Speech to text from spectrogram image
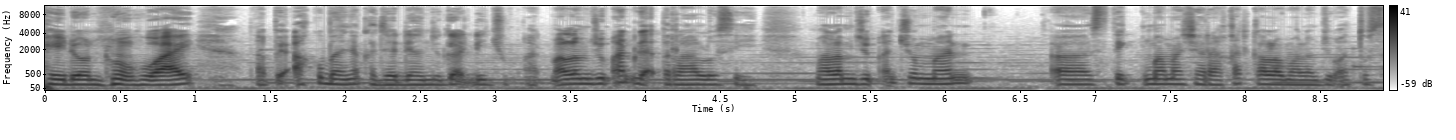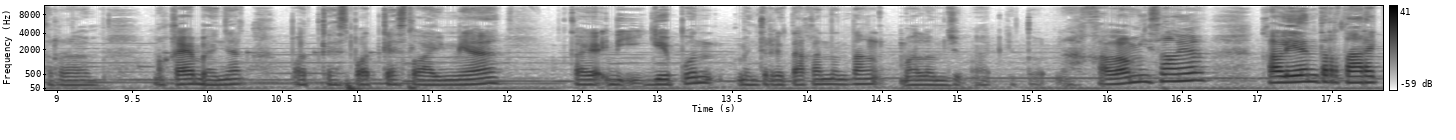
I don't know why tapi aku banyak kejadian juga di Jumat. Malam Jumat gak terlalu sih. Malam Jumat cuman uh, stigma masyarakat kalau malam Jumat tuh serem. Makanya banyak podcast podcast lainnya kayak di IG pun menceritakan tentang malam Jumat gitu. Nah, kalau misalnya kalian tertarik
